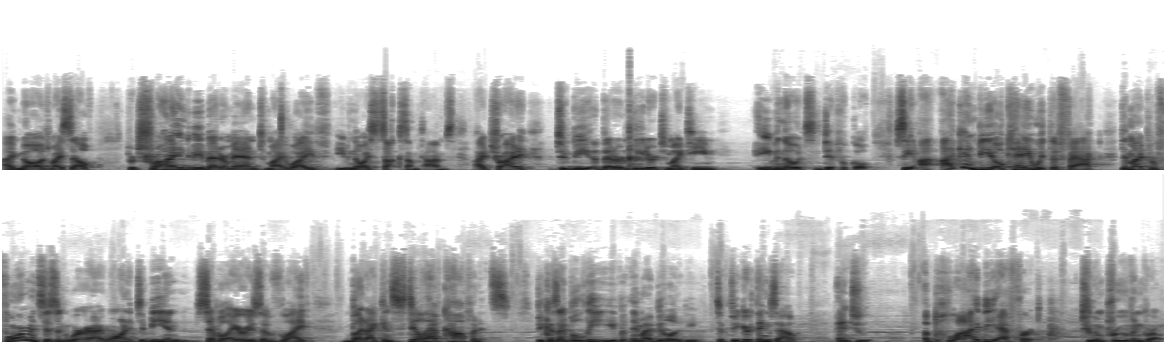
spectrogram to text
I acknowledge myself for trying to be a better man to my wife, even though I suck sometimes. I try to be a better leader to my team, even though it's difficult. See, I, I can be okay with the fact that my performance isn't where I want it to be in several areas of life, but I can still have confidence because I believe in my ability to figure things out and to apply the effort to improve and grow.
